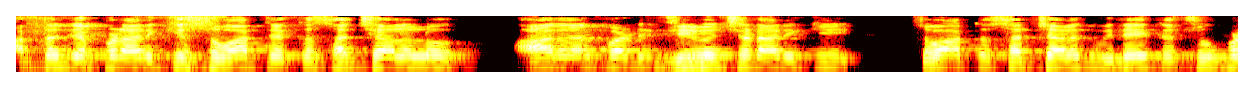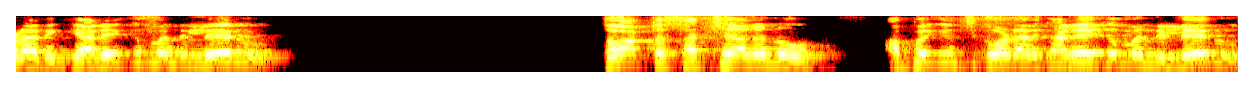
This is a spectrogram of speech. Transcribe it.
అర్థం చెప్పడానికి సువార్త యొక్క సత్యాలలో ఆధారపడి జీవించడానికి సువార్త సత్యాలకు విధేయత చూపడానికి అనేక మంది లేరు. సువార్త సత్యాలను అప్పగించుకోవడానికి అనేక మంది లేరు.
